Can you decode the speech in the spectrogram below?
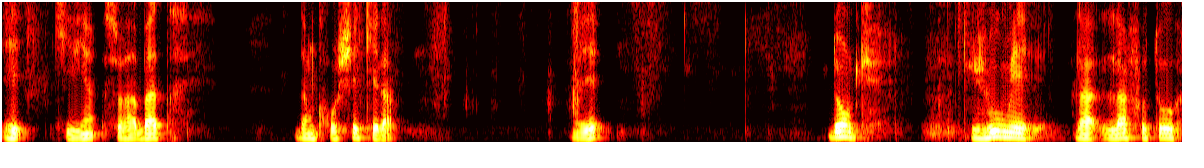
et qui vient se rabattre d'un crochet qui est là. Vous voyez? Donc, je vous mets la, photo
